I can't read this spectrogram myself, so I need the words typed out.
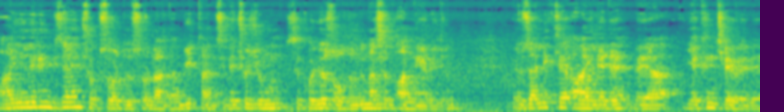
Ailelerin bize en çok sorduğu sorulardan bir tanesi de çocuğumun skolyoz olduğunu nasıl anlayabilirim? Özellikle ailede veya yakın çevrede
